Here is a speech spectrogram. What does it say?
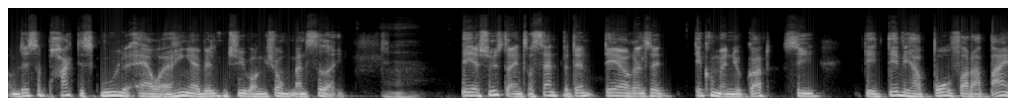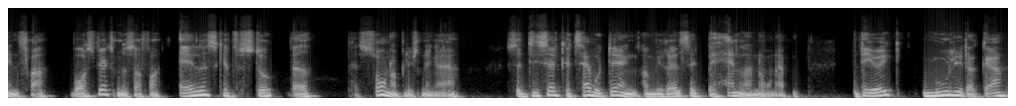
Om det er så praktisk muligt, er jo afhængig af, hvilken type organisation man sidder i. Mm. Det, jeg synes, der er interessant ved den, det er jo reelt det kunne man jo godt sige, det er det, vi har brug for, der er vejen fra vores virksomhedsoffer. Alle skal forstå, hvad personoplysninger er, så de selv kan tage vurdering, om vi reelt set behandler nogen af dem. Det er jo ikke muligt at gøre,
